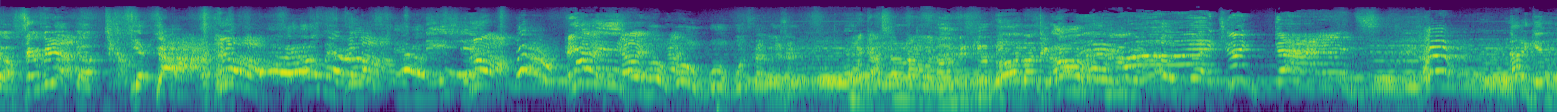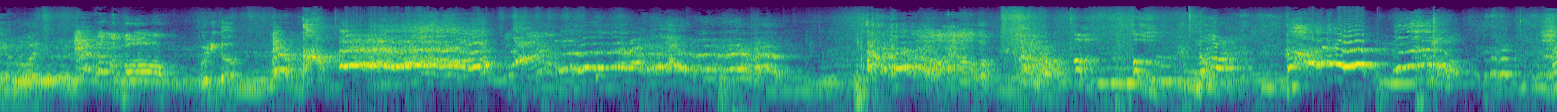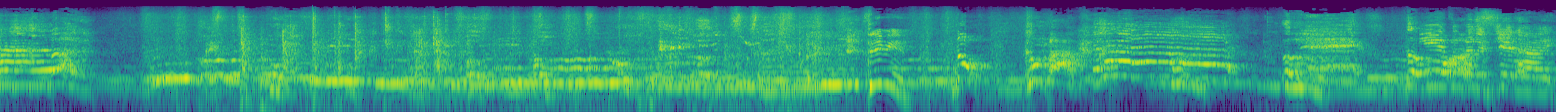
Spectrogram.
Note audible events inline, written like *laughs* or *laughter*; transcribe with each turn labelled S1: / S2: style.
S1: Go.
S2: Serve it up.
S1: Go. Yep.
S2: Yeah.
S1: yeah. yeah. Open examination.
S2: Hey guys, guys.
S3: Whoa, whoa, whoa, what's that loser?
S2: Oh my gosh, I don't know what I'm gonna do.
S1: Oh, I'm not doing. Oh,
S3: oh good. good guys. Not again, Leroy. I'm a ball. Where'd he go? *laughs* Oh, ơi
